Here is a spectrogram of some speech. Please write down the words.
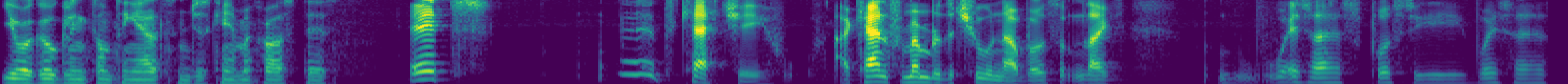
You were googling something else and just came across this. It's it's catchy. I can't remember the tune now, but it's something like "wet ass pussy, wet ass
